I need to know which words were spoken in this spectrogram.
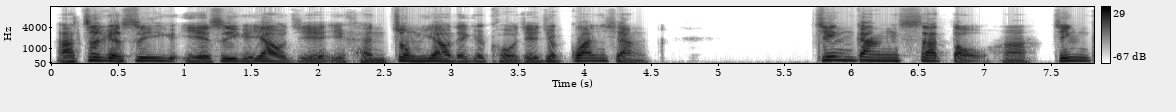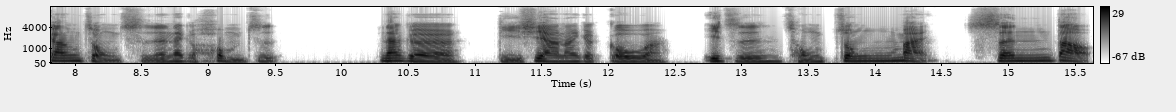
啊！这个是一个，也是一个要诀，也很重要的一个口诀，就观想金刚沙斗啊，金刚总持的那个 home 字，那个底下那个勾啊，一直从中脉伸到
